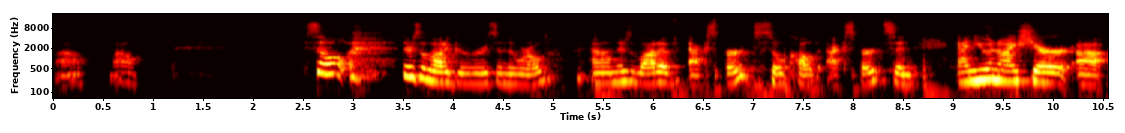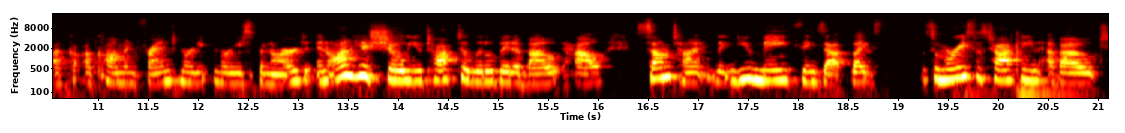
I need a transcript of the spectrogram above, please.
Wow. Wow. So there's a lot of gurus in the world. and there's a lot of experts, so-called experts, and and you and I share uh, a, a, common friend, Maurice Benard, and on his show you talked a little bit about how sometimes that you made things up. Like so, Maurice was talking about,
